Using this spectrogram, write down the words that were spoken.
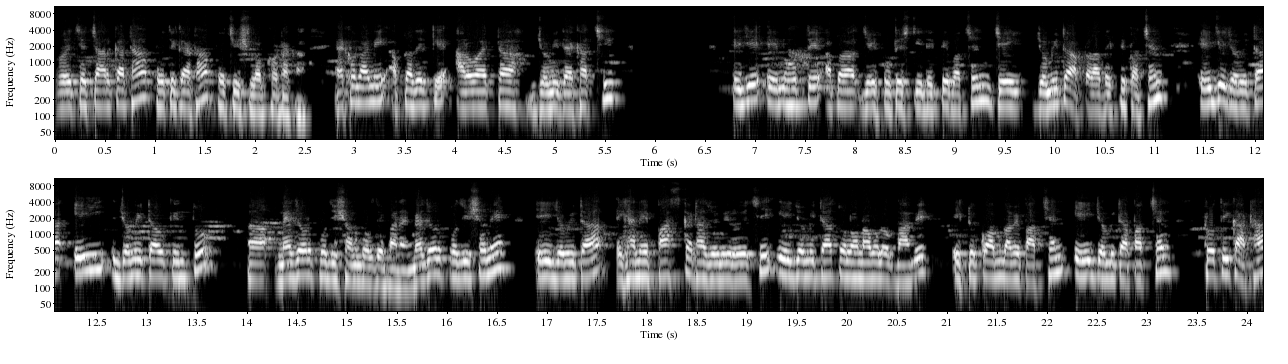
রয়েছে চার কাঠা, প্রতি কাঠা পঁচিশ লক্ষ টাকা। এখন আমি আপনাদেরকে আরও একটা জমি দেখাচ্ছি। এই যে এই মুহূর্তে আপনারা যে ফুটেজটি দেখতে পাচ্ছেন, যেই জমিটা আপনারা দেখতে পাচ্ছেন, এই যে জমিটা, এই জমিটাও কিন্তু মেজর পজিশন বলতে পারেন। মেজর পজিশনে এই জমিটা, এখানে পাঁচ কাঠা জমি রয়েছে। এই জমিটা তুলনামূলকভাবে একটু কম দামে পাচ্ছেন, এই জমিটা পাচ্ছেন প্রতি কাঠা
